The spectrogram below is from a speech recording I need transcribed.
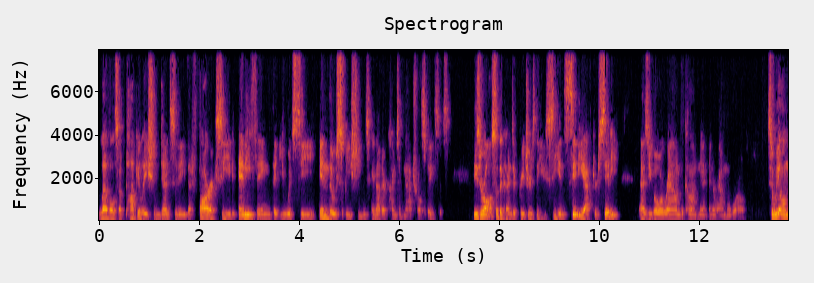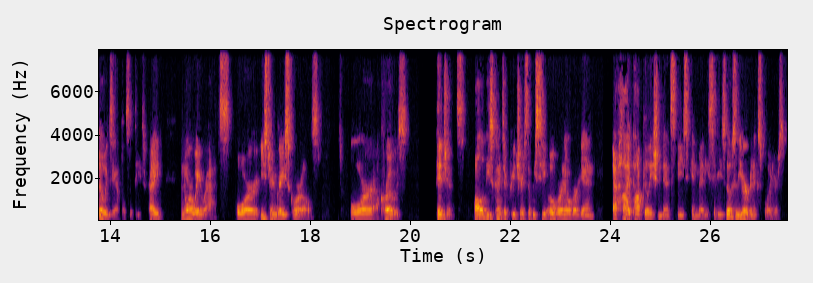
levels of population density that far exceed anything that you would see in those species in other kinds of natural spaces. These are also the kinds of creatures that you see in city after city as you go around the continent and around the world. So we all know examples of these, right? Norway rats or eastern gray squirrels or crows, pigeons, all of these kinds of creatures that we see over and over again at high population densities in many cities. Those are the urban exploiters.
